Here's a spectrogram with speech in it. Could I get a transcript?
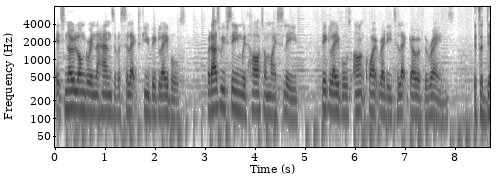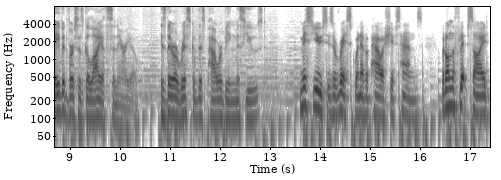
It's no longer in the hands of a select few big labels. But as we've seen with Heart on My Sleeve, big labels aren't quite ready to let go of the reins. It's a David versus Goliath scenario. Is there a risk of this power being misused? Misuse is a risk whenever power shifts hands. But on the flip side,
